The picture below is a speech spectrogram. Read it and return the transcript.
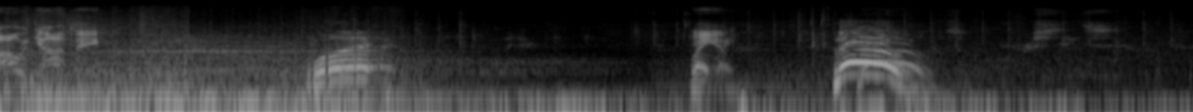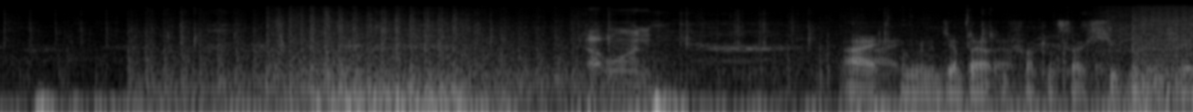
Oh, he got me. What? Wait. Damn. No! Got one. Alright, I'm gonna jump out and fucking start shooting and shit.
